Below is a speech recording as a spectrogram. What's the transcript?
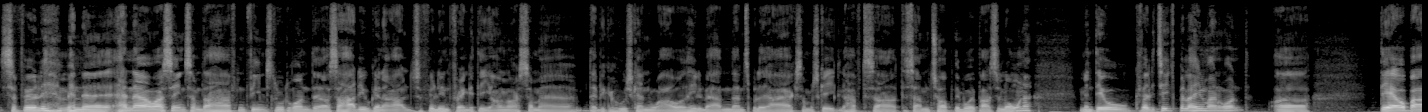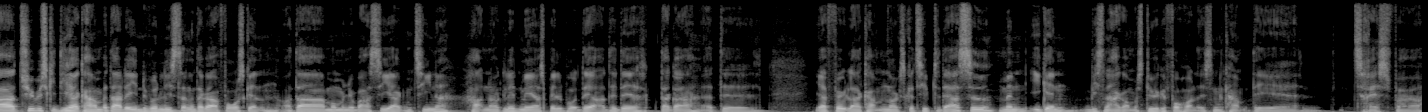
Selvfølgelig, men øh, han er jo også en, som der har haft en fin slutrunde, og så har de jo generelt selvfølgelig en Frankie de Jong også, som er, da vi kan huske, han wowede hele verden, da han spillede i Ajax, og måske ikke haft så, det samme topniveau i Barcelona, men det er jo kvalitetsspillere hele vejen rundt, og det er jo bare typisk i de her kampe, der er det individualisterne, der gør forskellen. Og der må man jo bare sige, at Argentina har nok lidt mere at spille på der, og det er det, der gør, at øh, jeg føler, at kampen nok skal tippe til deres side. Men igen, vi snakker om at styrke forholdet i sådan en kamp. Det er 60, 40,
